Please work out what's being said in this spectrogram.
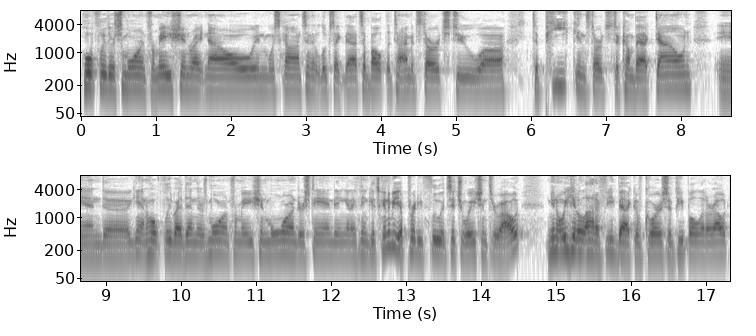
hopefully there's some more information right now in Wisconsin. It looks like that's about the time it starts to uh, to peak and starts to come back down. And uh, again, hopefully by then there's more information, more understanding, and I think it's going to be a pretty fluid situation throughout. You know, we get a lot of feedback, of course, of people that are out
